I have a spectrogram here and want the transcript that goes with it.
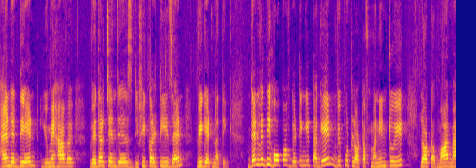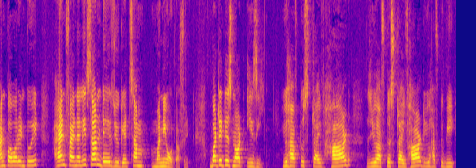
and at the end you may have a weather changes, difficulties and we get nothing. Then with the hope of getting it again we put lot of money into it, lot of ma- manpower into it and finally some days you get some money out of it. But it is not easy. You have to strive hard, you have to strive hard, you have to be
